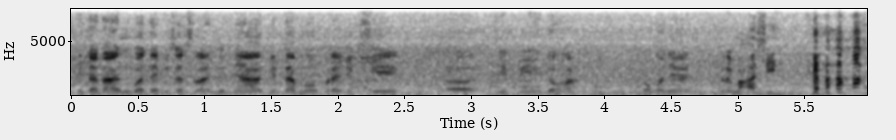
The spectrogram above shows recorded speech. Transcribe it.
Kita tahan buat episode selanjutnya. Kita mau prediksi eh, GP Doha. Pokoknya terima kasih.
